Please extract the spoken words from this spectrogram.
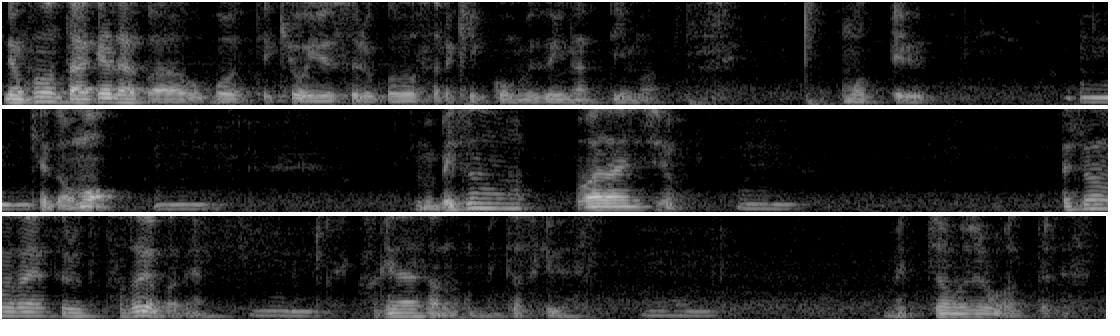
でもこのだけだからをこうやって共有することすら結構むずいなって今思ってる。うん。けども。別の話題にしよう。うん。別の話題にすると例えばね。うん。かけなさんの本めっちゃ好きです。めっちゃ面白かったです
